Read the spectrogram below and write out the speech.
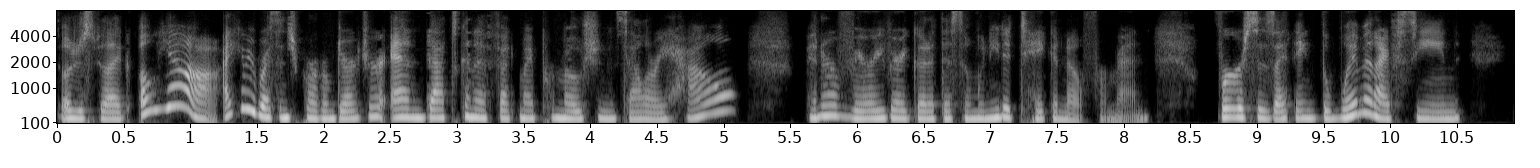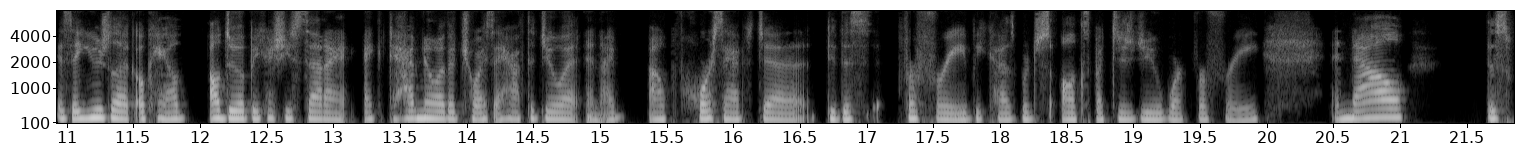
They'll just be like, oh yeah, I can be residency program director, and that's going to affect my promotion and salary. How? Men are very, very good at this, and we need to take a note for men versus I think the women I've seen is they usually like, okay, I'll I'll do it because she said I, I have no other choice. I have to do it. And I of course I have to do this for free because we're just all expected to do work for free. And now this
